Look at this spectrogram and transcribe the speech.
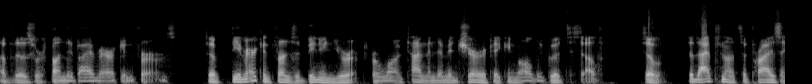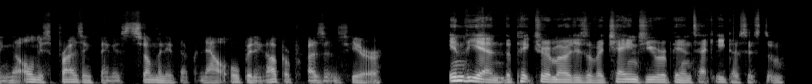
of those were funded by American firms. So the American firms have been in Europe for a long time and they've been cherry picking all the good stuff. So, so that's not surprising. The only surprising thing is so many of them are now opening up a presence here. In the end, the picture emerges of a changed European tech ecosystem,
